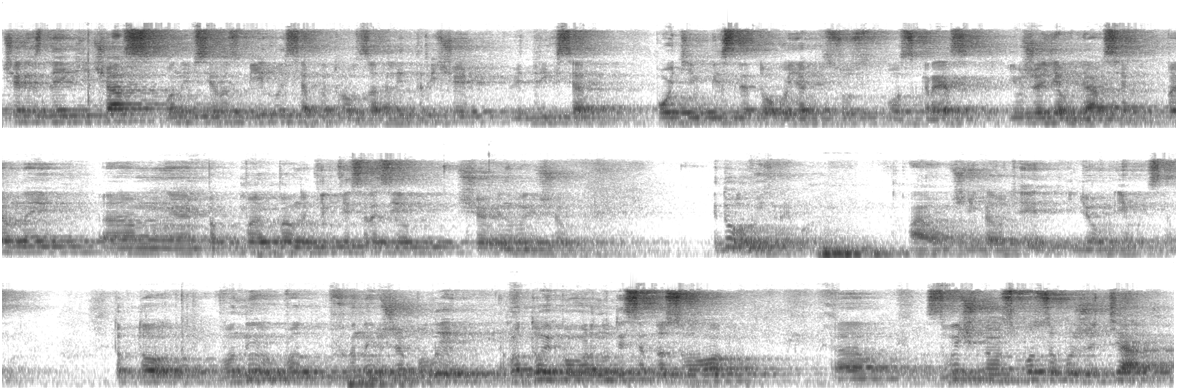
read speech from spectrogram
е, через деякий час вони всі розбіглися, Петро взагалі тричі відрікся. Потім, після того, як Ісус воскрес і вже являвся певний, ем, певну кількість разів, що він вирішив? Іду ловити рибу. А учні кажуть, «Е, йдемо і ми з тобою. Тобто вони, вони вже були готові повернутися до свого е, звичного способу життя.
